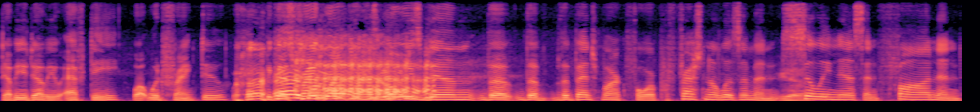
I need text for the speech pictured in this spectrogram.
WWFD, what would Frank do? Because Frank Welker has always been the, the, the benchmark for professionalism and Yeah. silliness and fun and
